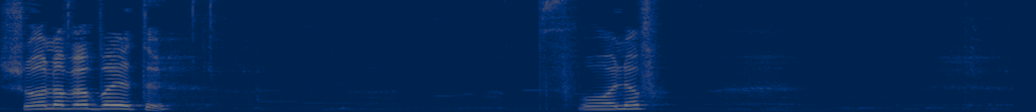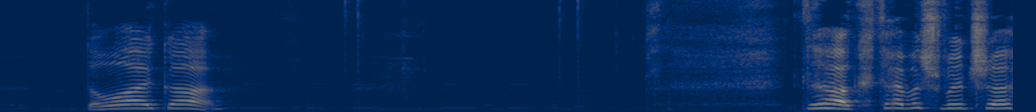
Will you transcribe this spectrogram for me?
Що нам робити? Поняв. Давай-ка. Так, треба швидше.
